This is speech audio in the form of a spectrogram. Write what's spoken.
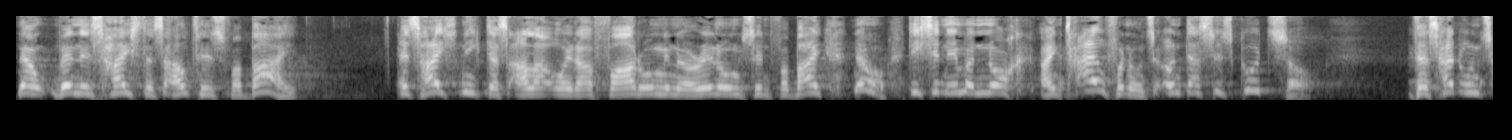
Now, wenn es heißt, das Alte ist vorbei, es heißt nicht, dass alle eure Erfahrungen, Erinnerungen sind vorbei. No, die sind immer noch ein Teil von uns und das ist gut so. Das hat uns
